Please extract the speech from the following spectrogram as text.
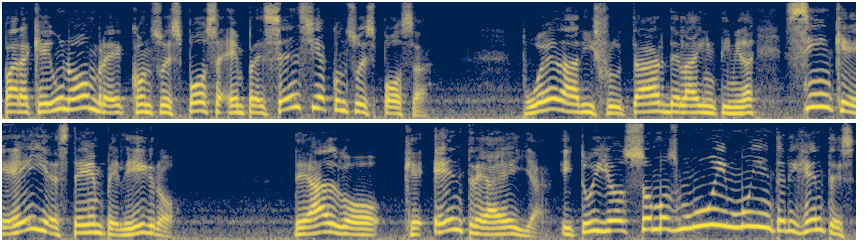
para que un hombre con su esposa, en presencia con su esposa, pueda disfrutar de la intimidad sin que ella esté en peligro de algo que entre a ella. Y tú y yo somos muy, muy inteligentes.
